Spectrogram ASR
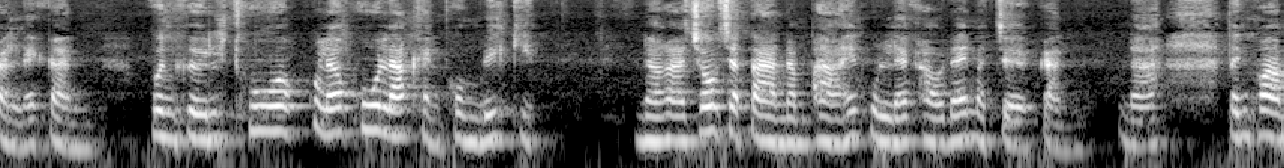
กันและกัน คุณคือคู่แล้วคู่รักแห่งพรมลิขิตนะคะโชคชะตานำพาให้คุณและเขาได้มาเจอกัน นะเป็นความ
